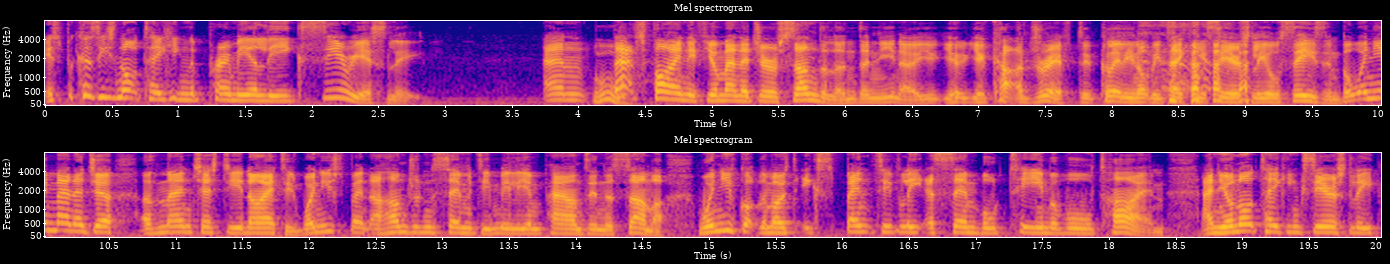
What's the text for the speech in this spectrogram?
It's because he's not taking the Premier League seriously. And that's fine if you're manager of Sunderland and you know you, you you're cut adrift to clearly not be taking it seriously all season. But when you're manager of Manchester United, when you spent 170 million pounds in the summer, when you've got the most expensively assembled team of all time, and you're not taking seriously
